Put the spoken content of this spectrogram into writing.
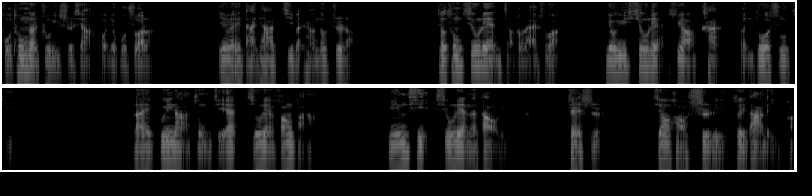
普通的注意事项我就不说了。因为大家基本上都知道，就从修炼角度来说，由于修炼需要看很多书籍来归纳总结修炼方法，明细修炼的道理，这是消耗视力最大的一块。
